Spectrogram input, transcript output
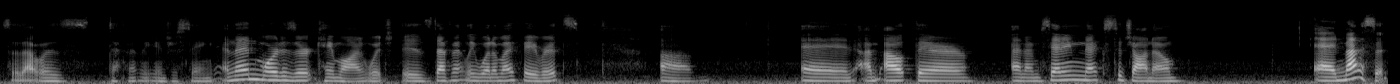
so that was definitely interesting. And then More Dessert came on, which is definitely one of my favorites. Um, and I'm out there and I'm standing next to Jono and Madison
